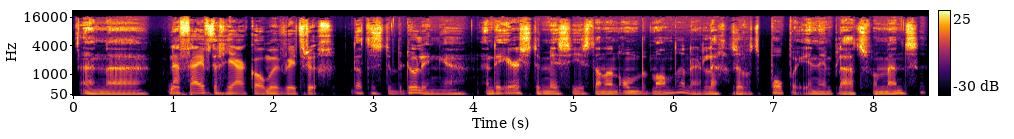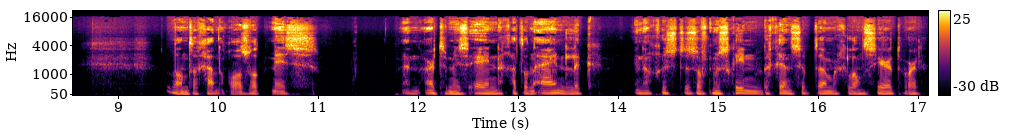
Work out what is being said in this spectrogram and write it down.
En, uh, Na 50 jaar komen we weer terug. Dat is de bedoeling, ja. En de eerste missie is dan een onbemande. Daar leggen ze wat poppen in in plaats van mensen. Want er gaat nog wel eens wat mis. En Artemis 1 gaat dan eindelijk in augustus of misschien begin september gelanceerd worden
